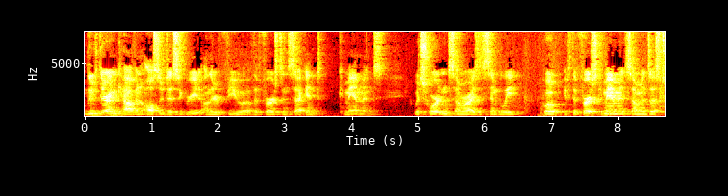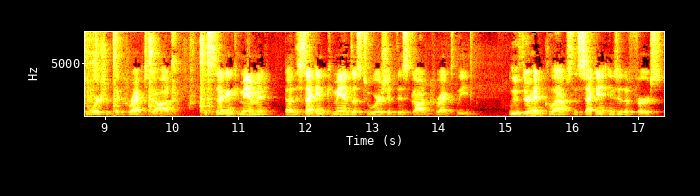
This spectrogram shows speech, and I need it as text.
Luther and Calvin also disagreed on their view of the first and second commandments, which Horton summarizes simply quote, If the first commandment summons us to worship the correct God, the second commandment uh, the second commands us to worship this God correctly. Luther had collapsed the second into the first,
